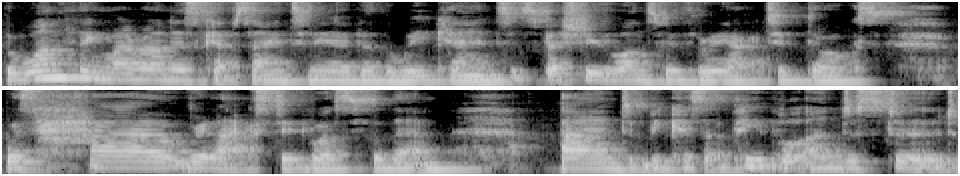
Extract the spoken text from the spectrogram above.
The one thing my runners kept saying to me over the weekend, especially the ones with reactive dogs, was how relaxed it was for them. And because people understood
